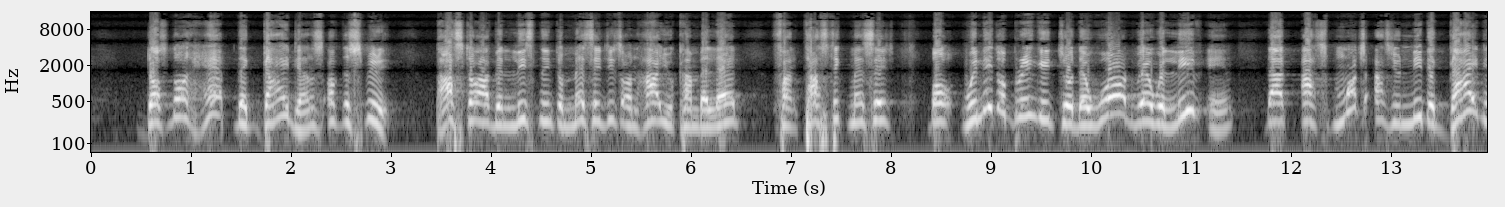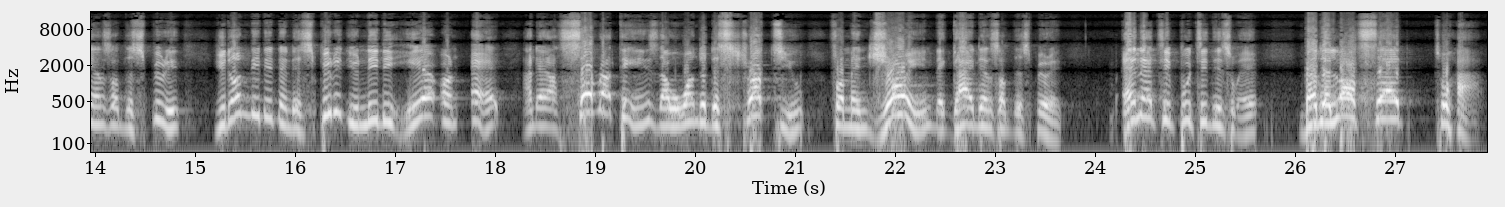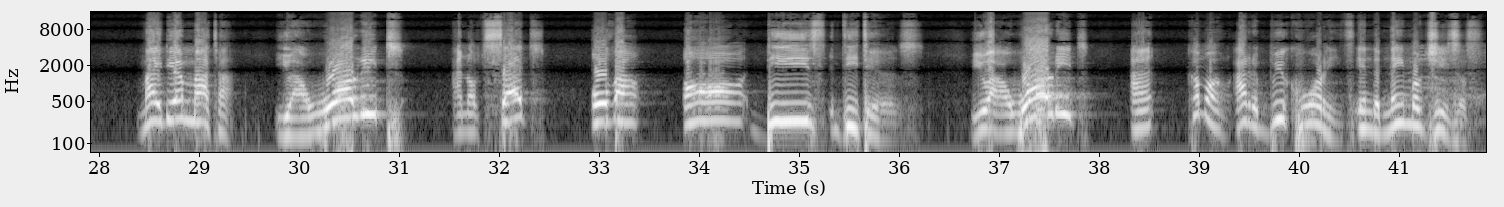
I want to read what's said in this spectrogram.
does not help the guidance of the Spirit. Pastor, I've been listening to messages on how you can be led. Fantastic message. But we need to bring it to the world where we live in that as much as you need the guidance of the Spirit, you don't need it in the Spirit, you need it here on earth. And there are several things that will want to distract you from enjoying the guidance of the Spirit. NLT put it this way But the Lord said to her, My dear Martha, you are worried and upset over all these details. You are worried and come on, I rebuke worries in the name of Jesus.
